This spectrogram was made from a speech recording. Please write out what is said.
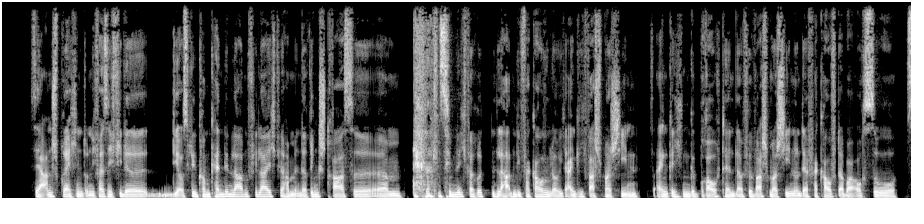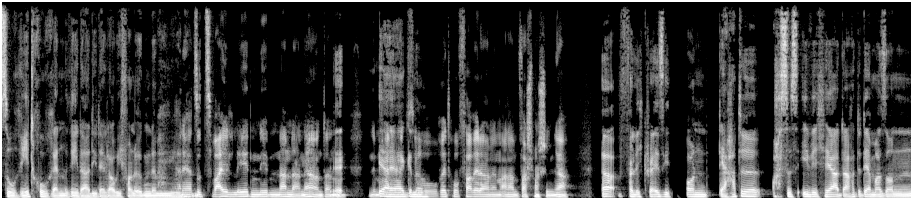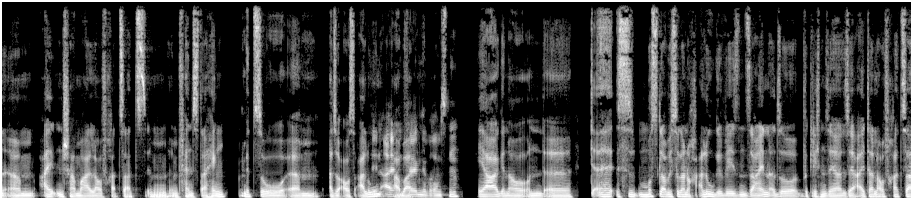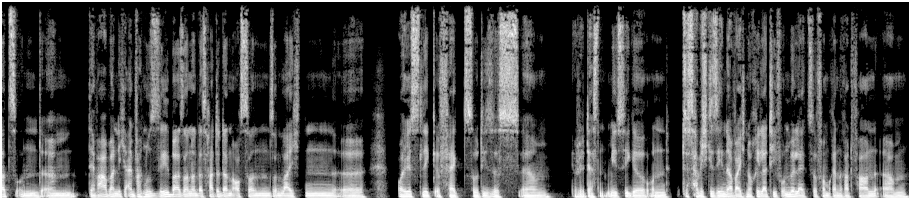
sehr ansprechend. Und ich weiß nicht, viele, die aus Kiel kommen, kennen den Laden vielleicht. Wir haben in der Ringstraße ähm, einen ziemlich verrückten Laden, die verkaufen, glaube ich, eigentlich Waschmaschinen. Ist eigentlich ein Gebrauchthändler für Waschmaschinen und der verkauft aber auch so so Retro-Rennräder, die der, glaube ich, von irgendeinem. Ja, der hat so zwei Läden nebeneinander, ne? Und dann äh, in dem ja, ja, genau. so Retro-Fahrräder und im anderen Waschmaschinen, ja. Ja, völlig crazy. Und der hatte, ach, es ist ewig her, da hatte der mal so einen ähm, alten Schamal-Laufradsatz im, im Fenster hängen. Mit so, ähm, also aus Alu. Den alten aber, Felgengebremsten. Ja, genau. Und äh, es muss, glaube ich, sogar noch Alu gewesen sein. Also wirklich ein sehr, sehr alter Laufradsatz. Und ähm, der war aber nicht einfach nur Silber, sondern das hatte dann auch so einen, so einen leichten äh, Oil-Slick-Effekt, so dieses ähm, Iridescent-mäßige und das habe ich gesehen, da war ich noch relativ unbeleckt so vom Rennradfahren. Ähm,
